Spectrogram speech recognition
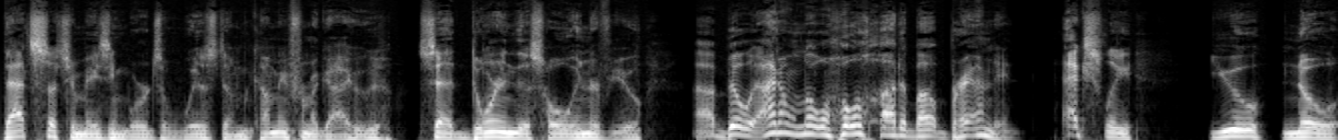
that's such amazing words of wisdom coming from a guy who said during this whole interview, uh, Billy, I don't know a whole lot about branding. Actually, you know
